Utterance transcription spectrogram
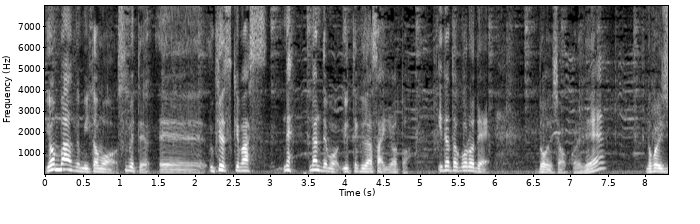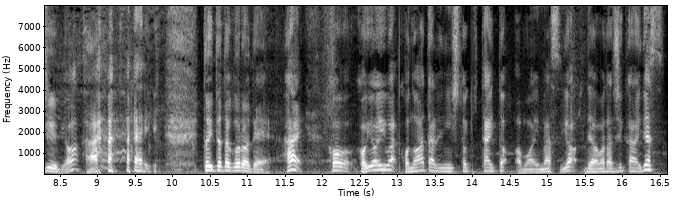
4番組ともすべて、えー受け付けます。ね。何でも言ってくださいよと。いったところで、どうでしょう？これで？残り10秒？はい。といったところで、はい。こ、今宵はこの辺りにしときたいと思いますよ。ではまた次回です。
